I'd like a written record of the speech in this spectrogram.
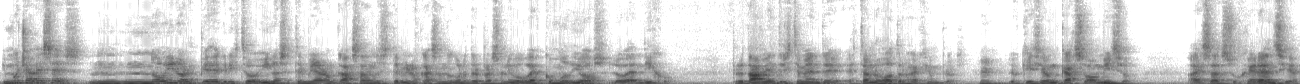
Y muchas veces mm, no vino a los pies de Cristo y no se terminaron casando, se terminó casando con otra persona y vos ves cómo Dios lo bendijo. Pero también tristemente están los otros ejemplos, Ujú. los que hicieron caso omiso a esas sugerencias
